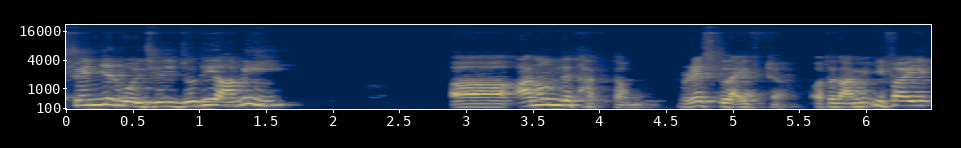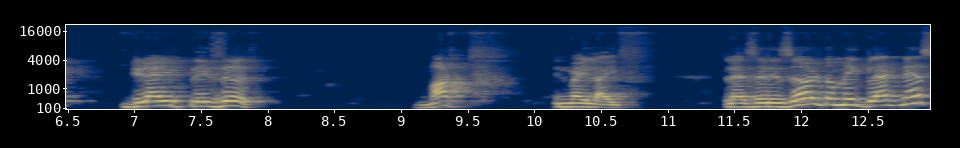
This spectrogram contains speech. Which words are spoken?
স্ট্রেঞ্জার বলছে যে যদি আমি আনন্দে থাকতাম রেস্ট লাইফটা অর্থাৎ আমি if I derive pleasure mirth in my life as a result of my gladness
